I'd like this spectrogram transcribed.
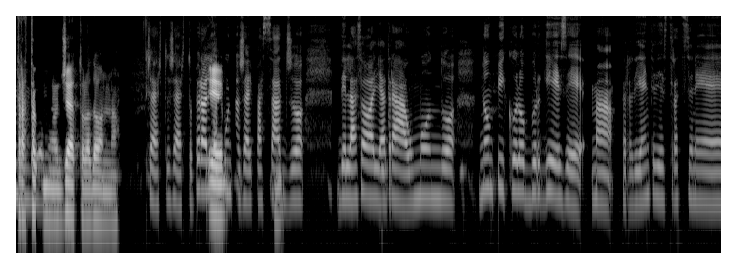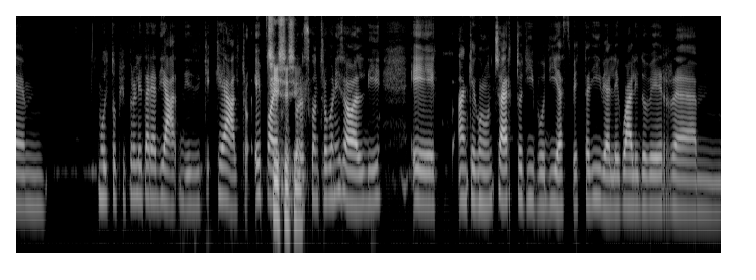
Tratta mm-hmm. come un oggetto la donna. Certo, certo, però lì e... appunto c'è il passaggio della soglia tra un mondo non piccolo borghese, ma praticamente di estrazione molto più proletaria di, di, che, che, altro, e poi sì, sì, sì. lo scontro con i soldi e anche con un certo tipo di aspettative alle quali dover ehm,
